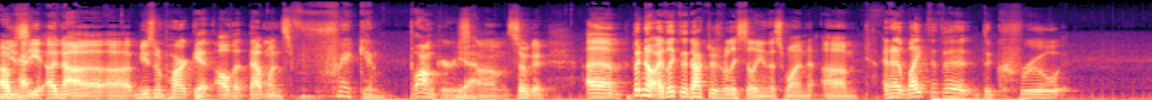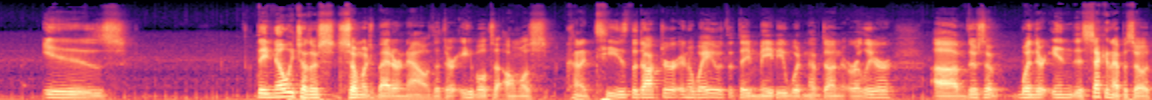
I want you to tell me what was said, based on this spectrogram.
yeah. Okay. museum, uh, uh, uh, amusement park. Yeah, all that. That one's freaking bonkers. Yeah. Um, so good. Um, but no, I like the Doctor's really silly in this one. Um, and I like that the the crew is they know each other so much better now that they're able to almost kind of tease the doctor in a way that they maybe wouldn't have done earlier. Um, there's a when they're in the second episode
